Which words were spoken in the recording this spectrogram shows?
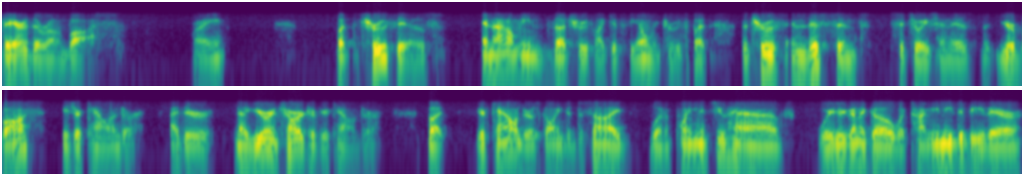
they're their own boss, right? But the truth is, and I don't mean the truth like it's the only truth, but the truth in this sense situation is that your boss is your calendar. Either now you're in charge of your calendar, but your calendar is going to decide what appointments you have, where you're going to go, what time you need to be there.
